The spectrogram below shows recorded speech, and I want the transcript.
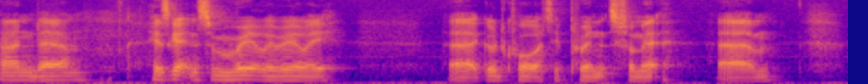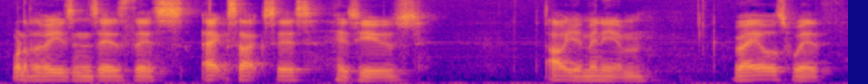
and um, he's getting some really, really uh, good quality prints from it. Um, one of the reasons is this x-axis has used aluminium rails with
